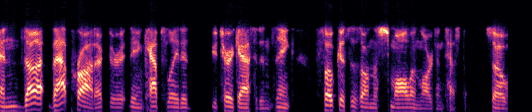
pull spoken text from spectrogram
and that that product, or the encapsulated butyric acid and zinc, focuses on the small and large intestine. So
